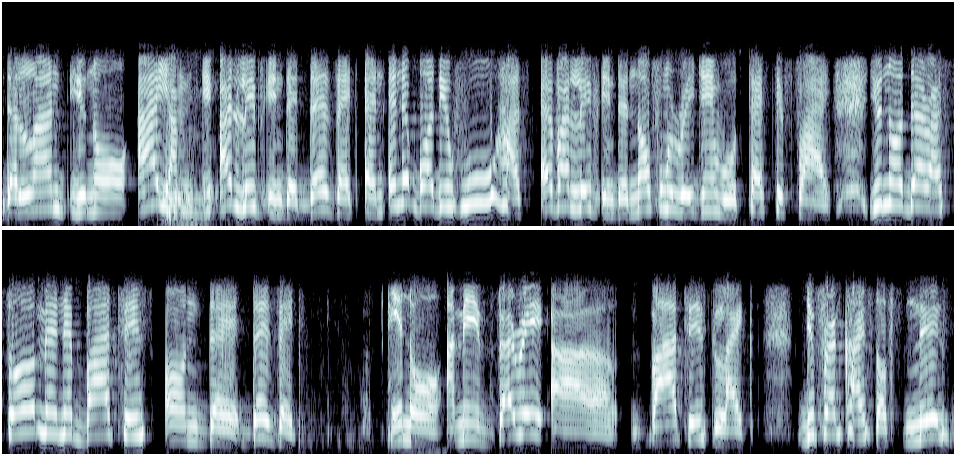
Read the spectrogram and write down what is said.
the land, you know, I am I live in the desert, and anybody who has ever lived in the northern region will testify. You know, there are so many bad things on the desert you know, I mean, very uh, bad things like different kinds of snakes.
